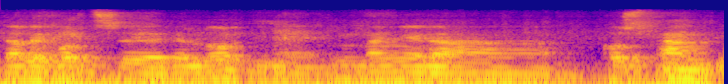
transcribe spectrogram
dalle forze dell'ordine in maniera costante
